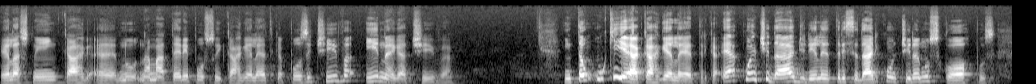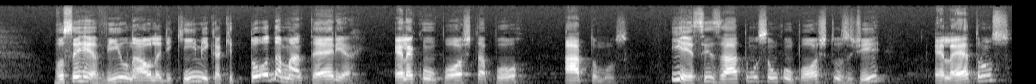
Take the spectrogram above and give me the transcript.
Elas têm carga, no, na matéria possui carga elétrica positiva e negativa. Então, o que é a carga elétrica? É a quantidade de eletricidade contida nos corpos. Você já viu na aula de química que toda matéria ela é composta por átomos. E esses átomos são compostos de elétrons,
